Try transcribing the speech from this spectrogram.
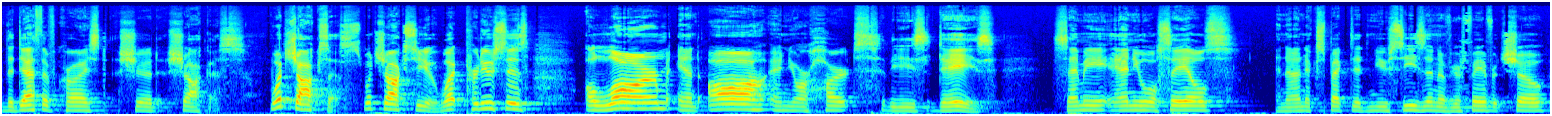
The death of Christ should shock us. What shocks us? What shocks you? What produces alarm and awe in your hearts these days? semi annual sales, an unexpected new season of your favorite show,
